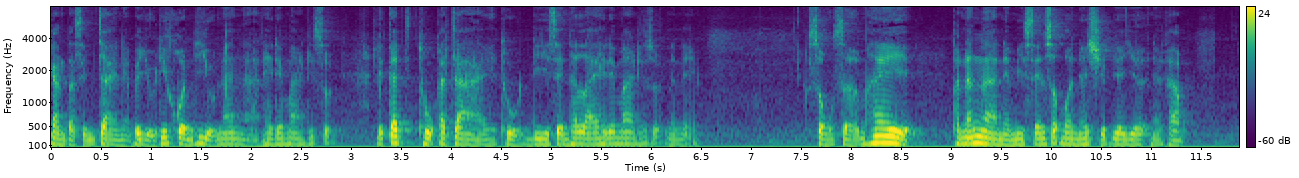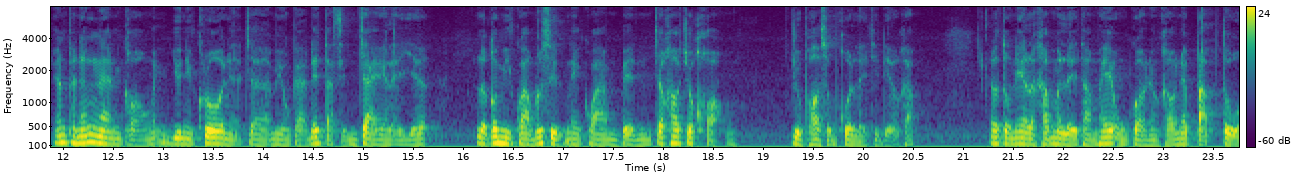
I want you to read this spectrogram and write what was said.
การตัดสินใจเนี่ยไปอยู่ที่คนที่อยู่หน้างานให้ได้มากที่สุด หรือก็ถูกกระจายถูกดีเซนทัลไลซ์ให้ได้มากที่สุดนั่นเอง ส่งเสริมให้ พนักงงานเนี่ยมี sense of ownership เยอะ ๆ นะครับงั้นพนักงงานของ Uniqlo เนี่ยจะมีโอกาสได้ตัดสินใจอะไรเยอะ แล้วก็มีความรู้สึกในความเป็นเจ้าเข้าเจ้าของอยู่พอสมควรเลยทีเดียวครับ แล้วตรงนี้แหละครับมันเลยทำให้องค์กรของเขาเนี่ยปรับตัว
